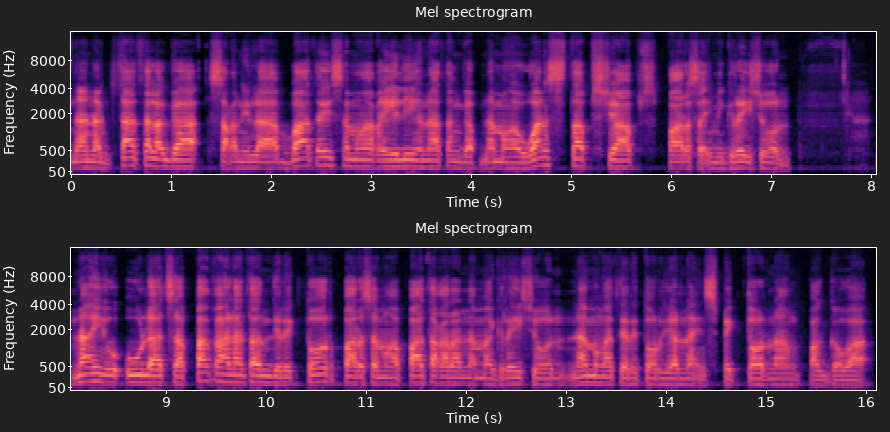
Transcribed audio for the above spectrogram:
na nagtatalaga sa kanila batay sa mga kahilingan natanggap ng mga one-stop shops para sa immigration na iuulat sa pangkahalantang direktor para sa mga patakaran ng migration ng mga territorial na inspektor ng paggawa.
